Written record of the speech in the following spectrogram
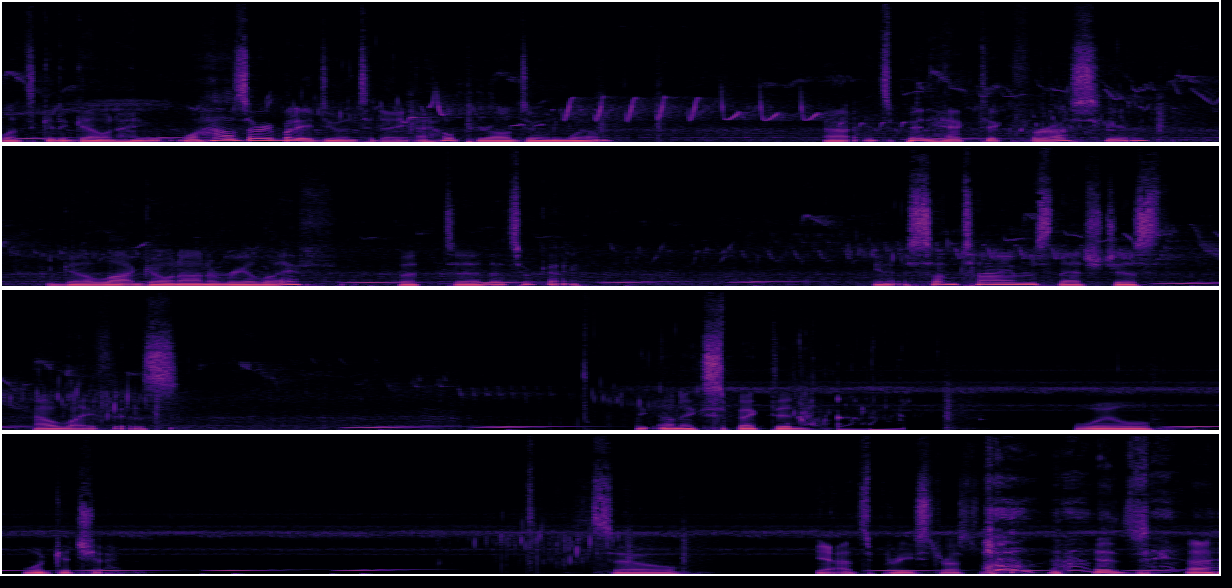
Let's get it going. Hey, well, how's everybody doing today? I hope you're all doing well. Uh, it's been hectic for us here. We got a lot going on in real life, but uh, that's okay. You know, sometimes that's just how life is. The unexpected will will get you. So, yeah, it's pretty stressful. it's uh,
